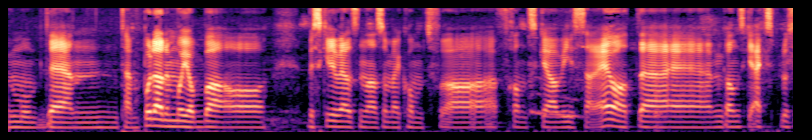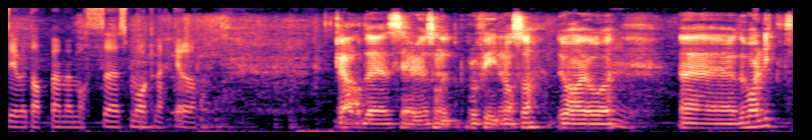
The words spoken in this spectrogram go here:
Må, det er en tempo der du må jobbe, og beskrivelsene som er kommet fra franske aviser, er jo at det er en ganske eksplosiv etappe med masse små knekkere. Ja, det ser jo sånn ut på profilen også. Du har jo mm. eh, Det var litt,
